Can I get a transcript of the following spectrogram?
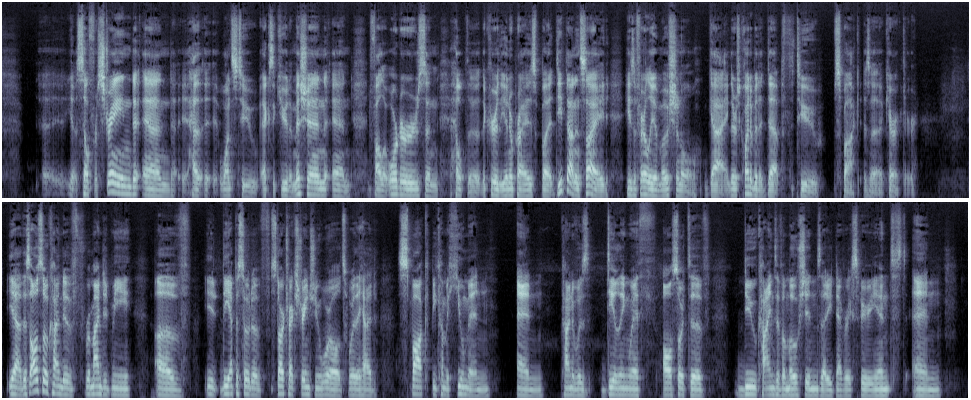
you know self-restrained and ha- wants to execute a mission and follow orders and help the the crew of the Enterprise. But deep down inside, he's a fairly emotional guy. There's quite a bit of depth to Spock as a character. Yeah, this also kind of reminded me of the episode of Star Trek Strange New Worlds where they had Spock become a human and kind of was dealing with all sorts of new kinds of emotions that he'd never experienced and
